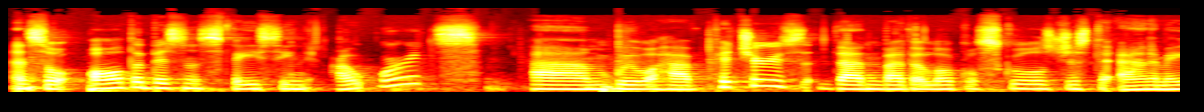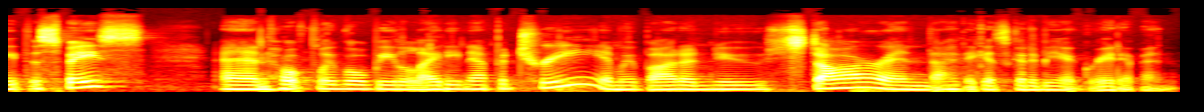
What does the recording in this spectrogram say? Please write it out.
And so all the business facing outwards, um, we will have pictures done by the local schools just to animate the space. And hopefully we'll be lighting up a tree. And we bought a new star, and I think it's going to be a great event.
